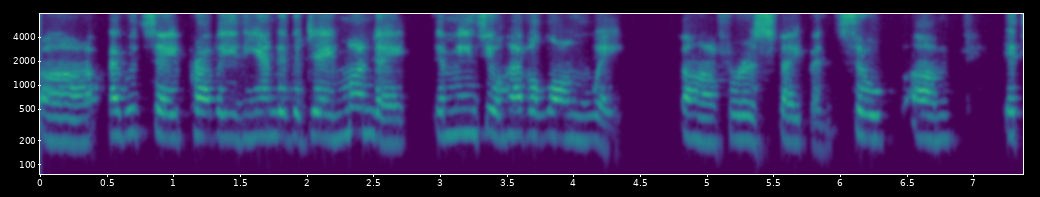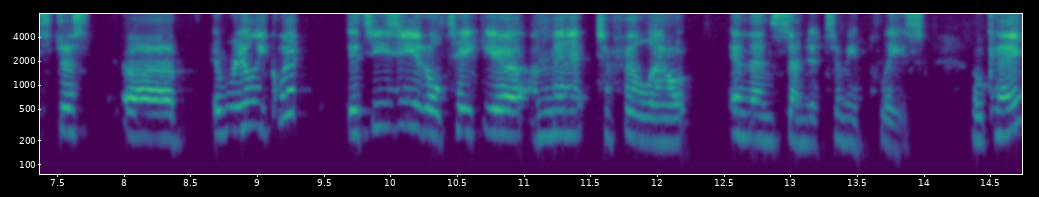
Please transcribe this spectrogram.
uh, I would say probably the end of the day, Monday, it means you'll have a long wait uh, for a stipend. So um, it's just uh, really quick it's easy. It'll take you a minute to fill out and then send it to me, please. Okay?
